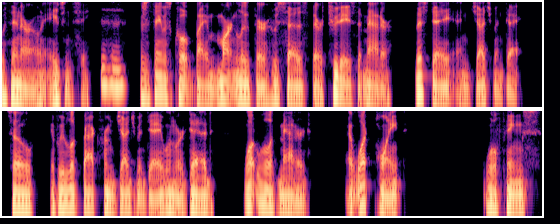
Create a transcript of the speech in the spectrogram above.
within our own agency. Mm-hmm. There's a famous quote by Martin Luther who says, There are two days that matter this day and judgment day. So if we look back from judgment day when we're dead, what will have mattered? At what point will things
